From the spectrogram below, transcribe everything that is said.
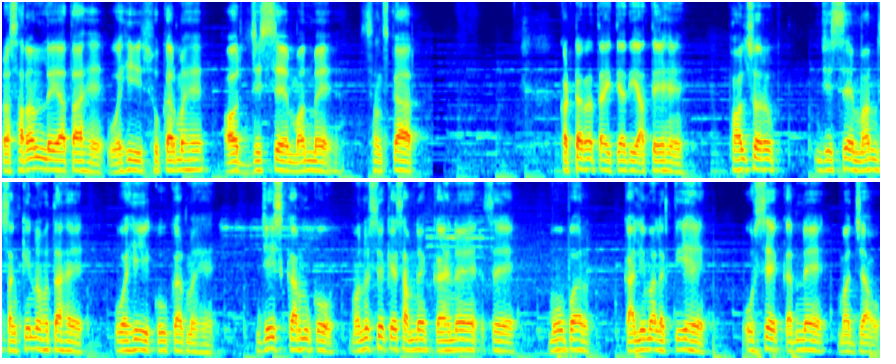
प्रसारण ले आता है, वही सुकर्म है, और जिससे मन में संस्कार, कट्टरता इत्यादि आते हैं, फलस्वरूप जिससे मन संकीर्ण होता है, वही कुकर्म है। जिस कर्म को मनुष्य के सामने कहने से मुँह पर कालीमा लगती है, उसे करने मत जाओ।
